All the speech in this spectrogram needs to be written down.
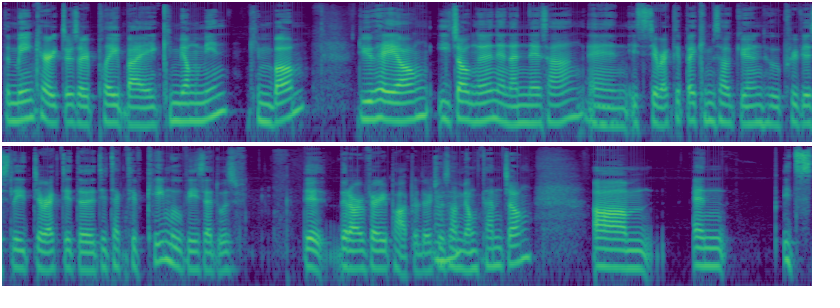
the main characters are played by Kim Myung-min, Kim Bum, Ryu Hye-young, Lee Jung-eun, and An Nae-sang. Mm. And it's directed by Kim Seok-yoon, who previously directed the Detective K movies that was that, that are very popular, mm-hmm. 조선 명탐정. Um, and it's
